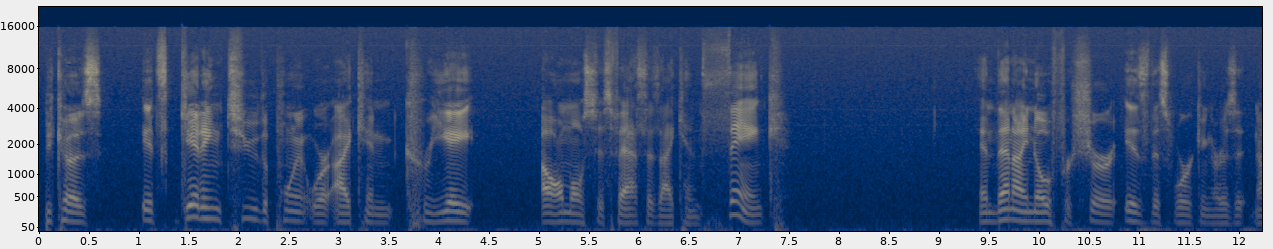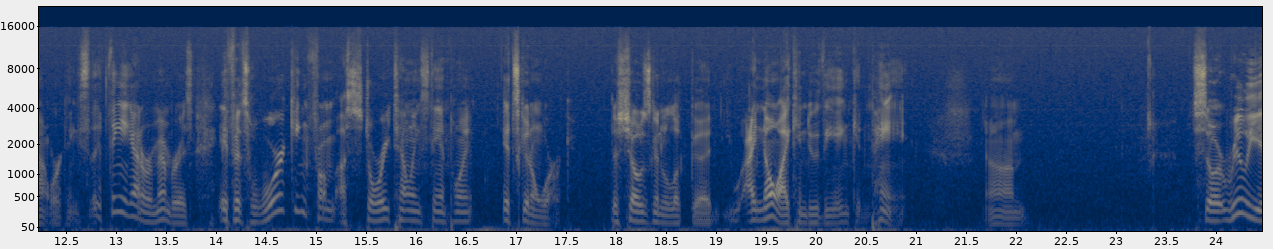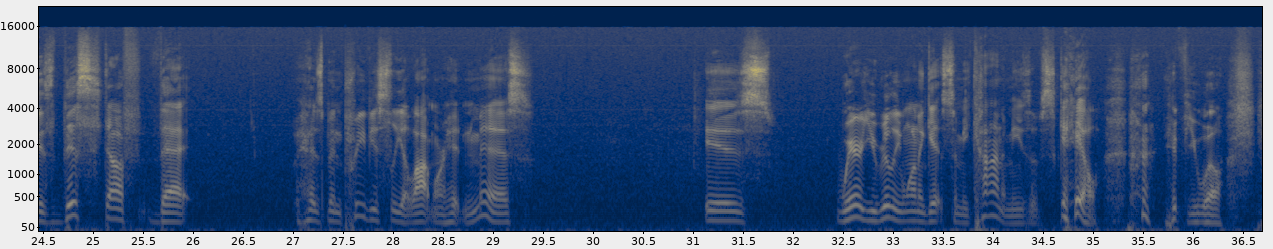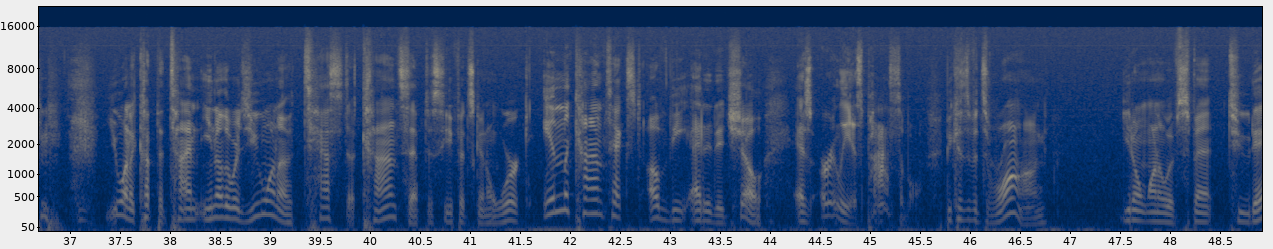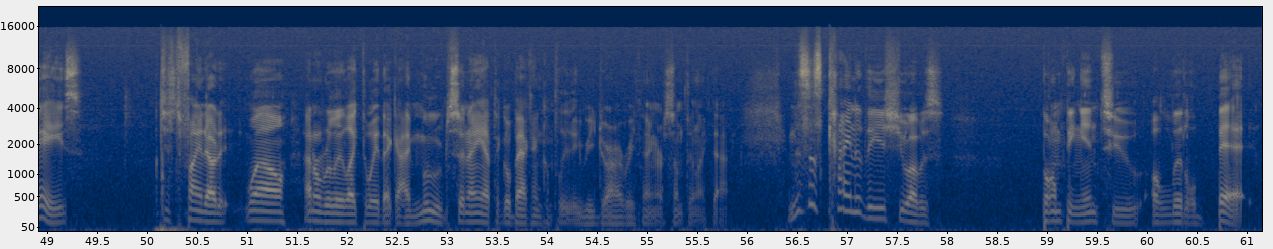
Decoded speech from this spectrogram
because it's getting to the point where I can create almost as fast as I can think and then I know for sure is this working or is it not working. So the thing you got to remember is if it's working from a storytelling standpoint, it's going to work. The show's going to look good. I know I can do the ink and paint. Um, so it really is this stuff that has been previously a lot more hit and miss is where you really want to get some economies of scale, if you will. you want to cut the time. In other words, you want to test a concept to see if it's going to work in the context of the edited show as early as possible. Because if it's wrong, you don't want to have spent two days just to find out, it, well, I don't really like the way that guy moved, so now you have to go back and completely redraw everything or something like that. And this is kind of the issue I was bumping into a little bit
